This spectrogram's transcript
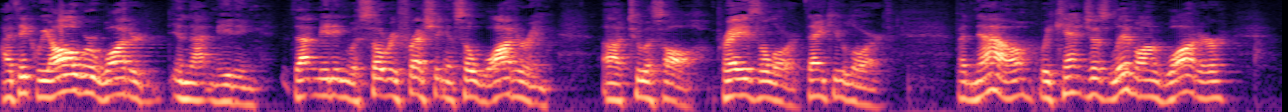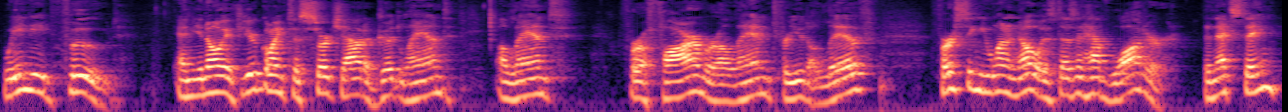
I think we all were watered in that meeting. That meeting was so refreshing and so watering uh, to us all. Praise the Lord. Thank you, Lord. But now we can't just live on water. We need food. And you know, if you're going to search out a good land, a land for a farm or a land for you to live, first thing you want to know is does it have water? The next thing,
